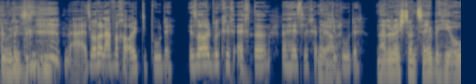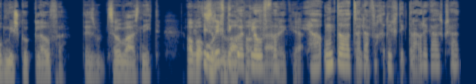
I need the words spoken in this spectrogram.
Nein, es war halt einfach eine alte Bude. Es war halt wirklich echt eine, eine hässliche alte Ja. Bude. nein, der Restaurant selber hier oben ist gut gelaufen. Das, so war es nicht. Aber Es ist richtig gut einfach gelaufen. traurig, ja. Ja, und da hat es halt einfach richtig traurig ausgeschaut.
